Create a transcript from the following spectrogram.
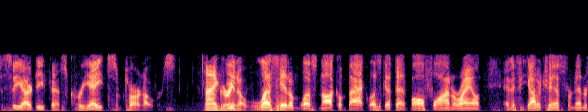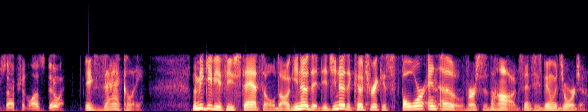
to see our defense create some turnovers. I agree. You know, let's hit them, let's knock them back, let's get that ball flying around, and if you got a chance for an interception, let's do it. Exactly. Let me give you a few stats, old dog. You know that? Did you know that Coach Richt is four and zero versus the Hogs since he's been with Georgia?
